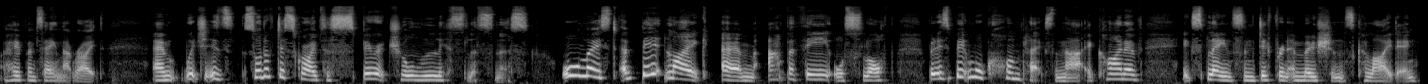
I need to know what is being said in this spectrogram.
I hope I'm saying that right, um, which is sort of describes a spiritual listlessness, almost a bit like um, apathy or sloth, but it's a bit more complex than that. It kind of explains some different emotions colliding.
